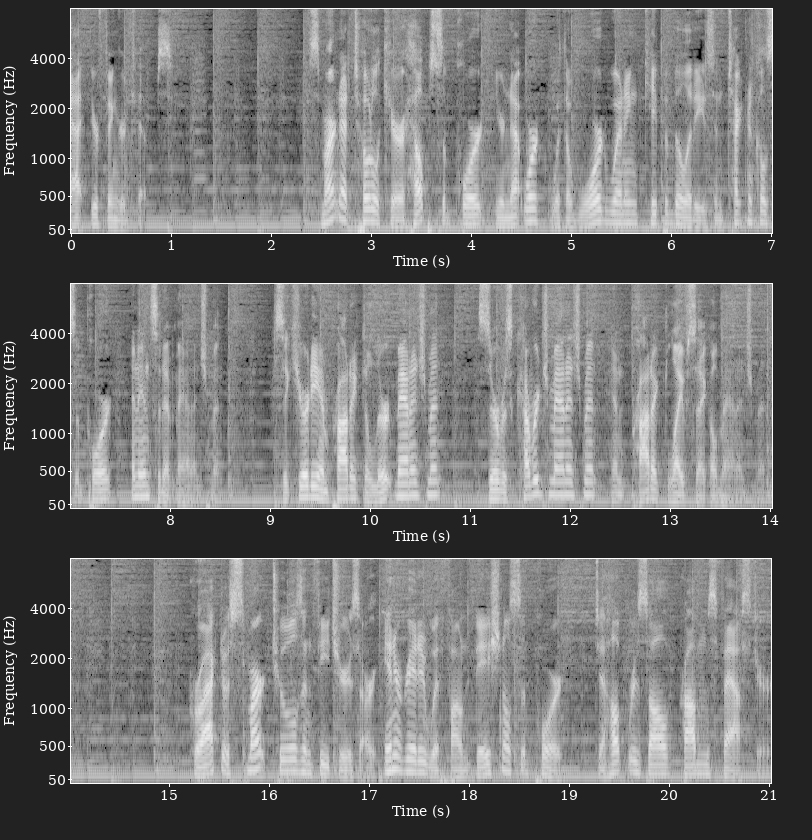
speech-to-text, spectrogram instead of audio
at your fingertips. SmartNet Total Care helps support your network with award winning capabilities in technical support and incident management, security and product alert management, service coverage management, and product lifecycle management. Proactive smart tools and features are integrated with foundational support to help resolve problems faster,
